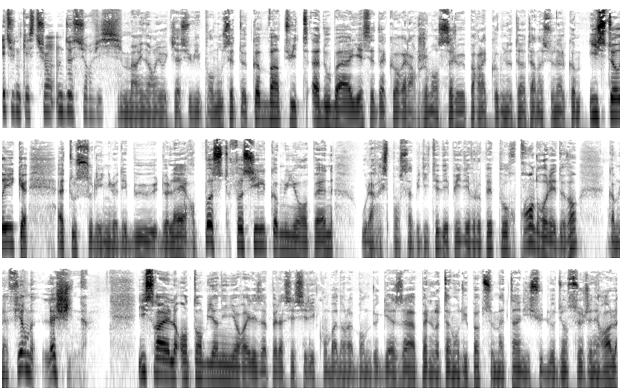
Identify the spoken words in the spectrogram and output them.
est une question de survie. Marine Henriot qui a suivi pour nous cette COP28 à Dubaï et cet accord est largement salué par la communauté internationale comme historique. Tous soulignent le début de l'ère post-fossile comme l'Union européenne ou la responsabilité des pays développés pour prendre les devants, comme l'affirme la Chine. Israël entend bien ignorer les appels à cesser les combats dans la bande de Gaza, appel notamment du pape ce matin à l'issue de l'audience générale.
